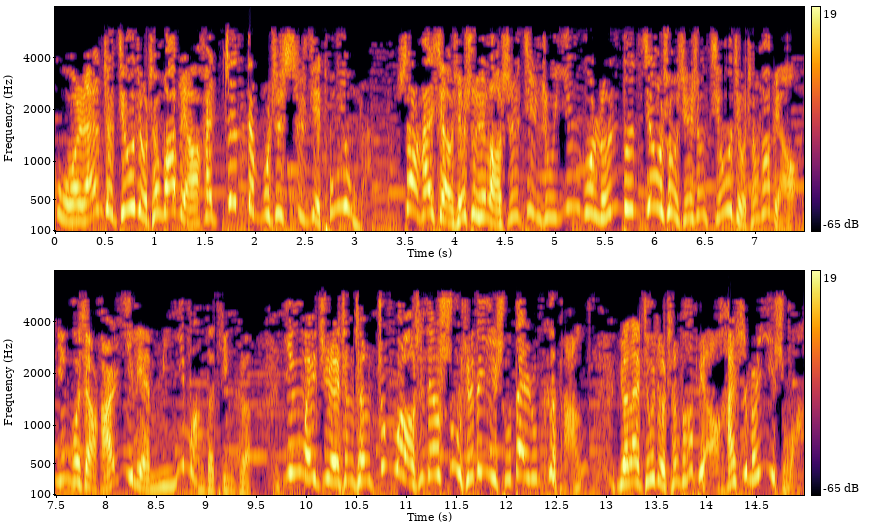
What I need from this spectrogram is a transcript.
果然这九九乘法表还真的不是世界通用的。上海小学数学老师进驻英国伦敦教授学生九九乘法表，英国小孩一脸迷茫的听课，英媒居然声称中国老师将数学的艺术带入课堂，原来九九乘法表还是门艺术啊！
